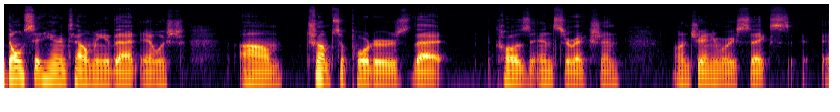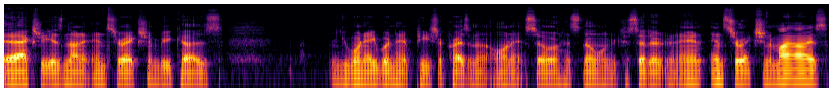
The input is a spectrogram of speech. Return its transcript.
don't sit here and tell me that it was um, Trump supporters that caused the insurrection on January 6th. It actually is not an insurrection because you weren't able to impeach the president on it, so it's no longer considered an insurrection in my eyes.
